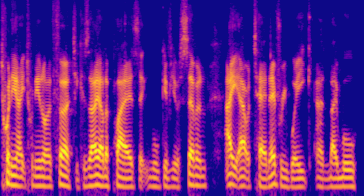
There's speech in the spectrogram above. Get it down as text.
28, 29, 30, because they are the players that will give you a seven, eight out of 10 every week, and they will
